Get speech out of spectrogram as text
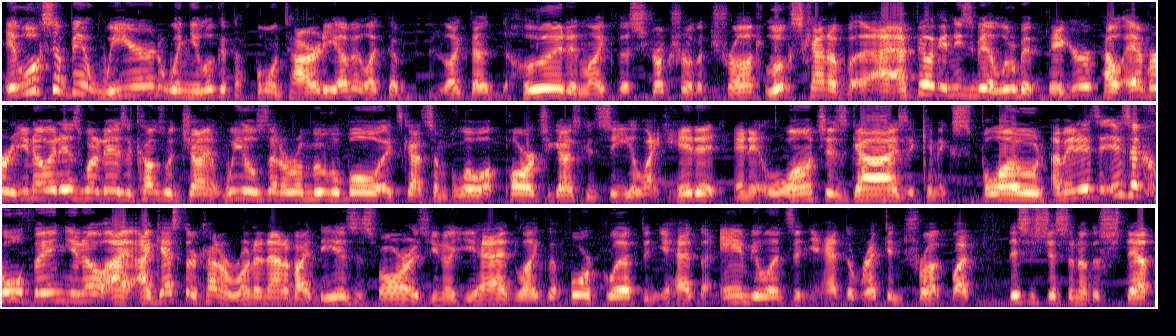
It looks a bit weird when you look at the full entirety of it, like the like the hood and like the structure of the truck looks kind of, I feel like it needs to be a little bit bigger. However, you know, it is what it is. It comes with giant wheels that are removable. It's got some blow up parts. You guys can see you like hit it and it launches guys. It can explode. I mean, it's, it's a cool thing, you know. I, I guess they're kind of running out of ideas as far as, you know, you had like the forklift and you had the ambulance and you had the wrecking truck, but this is just another step.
